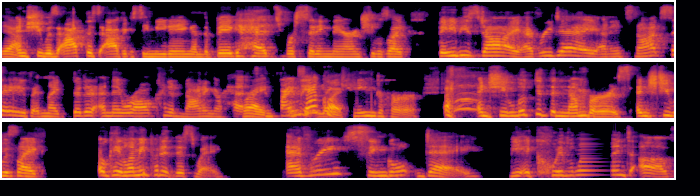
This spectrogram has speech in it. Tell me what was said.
Yeah. And she was at this advocacy meeting and the big heads were sitting there and she was like, babies die every day and it's not safe. And like, and they were all kind of nodding their heads. Right. And finally exactly. it like came to her and she looked at the numbers and she was like, okay, let me put it this way. Every single day, the equivalent of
